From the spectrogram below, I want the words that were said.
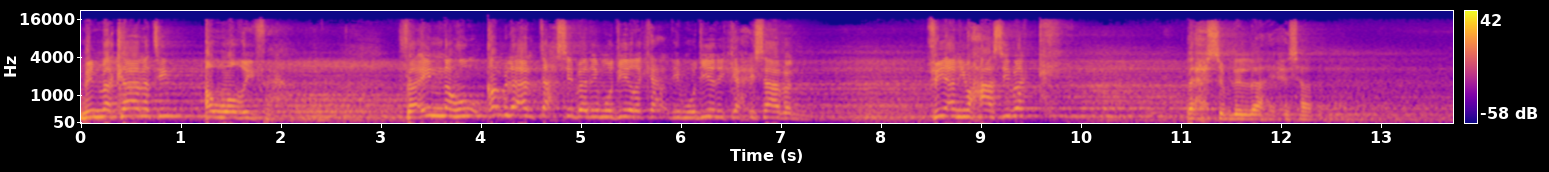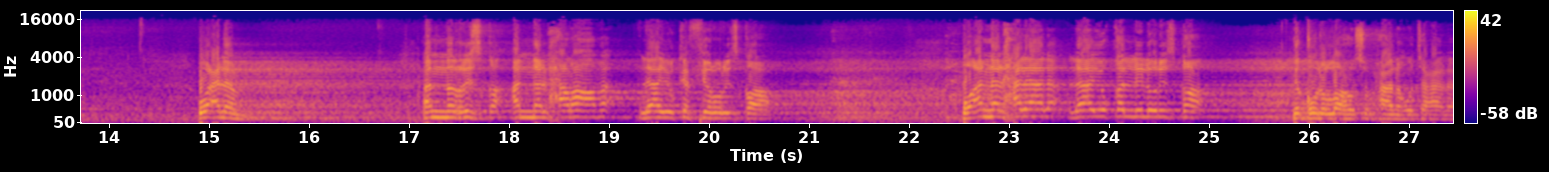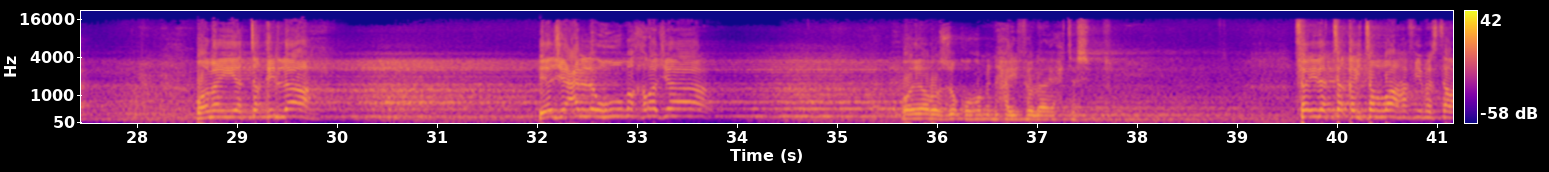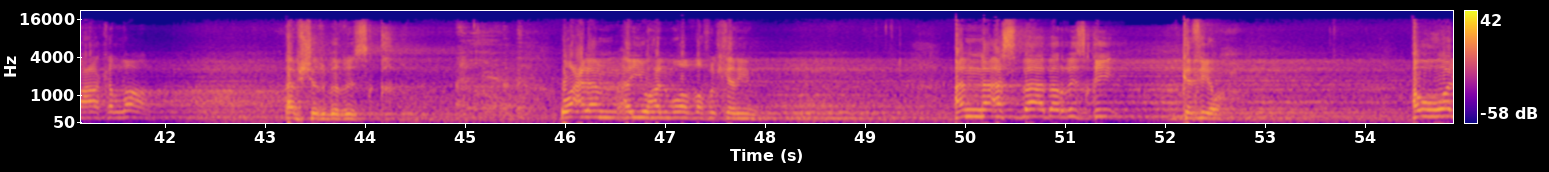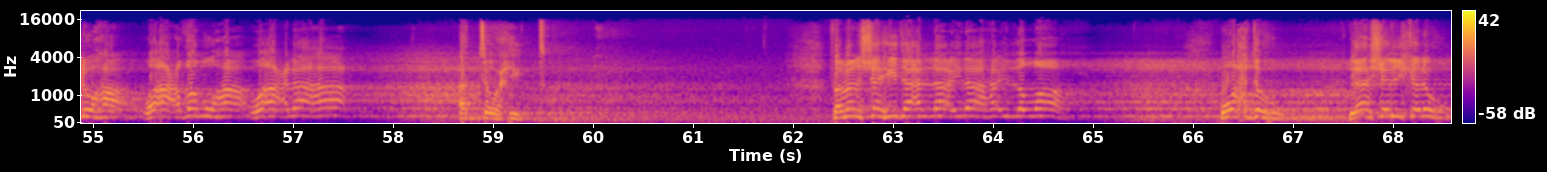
من مكانة أو وظيفة. فإنه قبل أن تحسب لمديرك, لمديرك حسابا في أن يحاسبك احسب لله حسابا. واعلم أن الرزق أن الحرام لا يكثر رزقا وأن الحلال لا يقلل رزقا. يقول الله سبحانه وتعالى ومن يتق الله يجعل له مخرجا ويرزقه من حيث لا يحتسب. فإذا اتقيت الله فيما استرعاك الله أبشر بالرزق. واعلم أيها الموظف الكريم أن أسباب الرزق كثيرة. أولها وأعظمها وأعلاها التوحيد. فمن شهد أن لا إله إلا الله وحده لا شريك له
